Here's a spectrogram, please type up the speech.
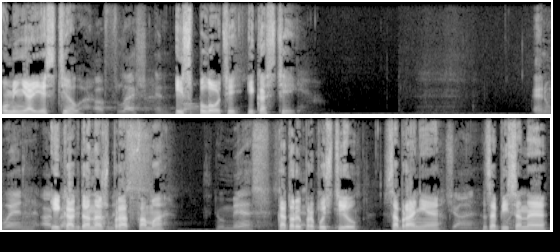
У меня есть тело из плоти и костей. И когда наш брат Фома, который пропустил собрание, записанное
